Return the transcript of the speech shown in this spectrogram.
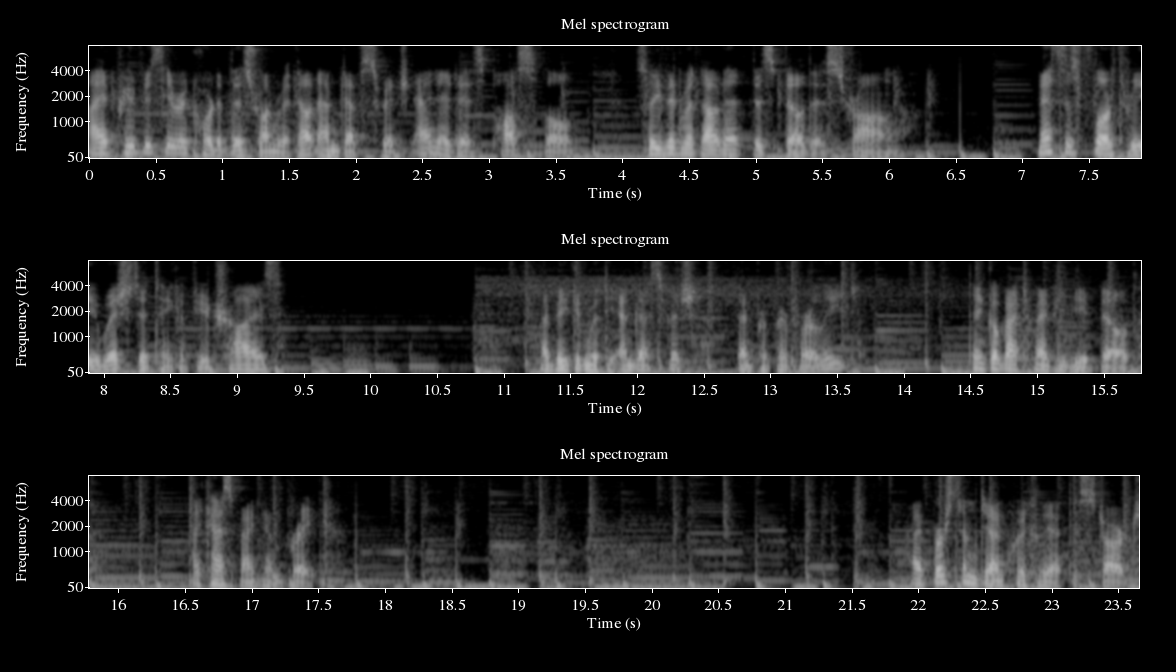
I had previously recorded this run without MDEF switch and it is possible, so even without it, this build is strong. Next is floor 3 which did take a few tries. I begin with the MDEF switch, then prepare for elite, then go back to my PV build. I cast Magnum Break. I burst him down quickly at the start,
